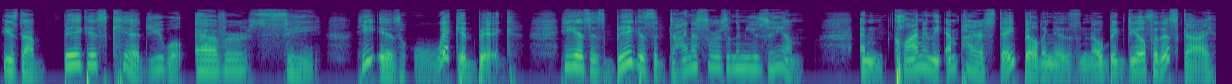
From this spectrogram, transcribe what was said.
He's the biggest kid you will ever see. He is wicked big. He is as big as the dinosaurs in the museum. And climbing the Empire State Building is no big deal for this guy.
